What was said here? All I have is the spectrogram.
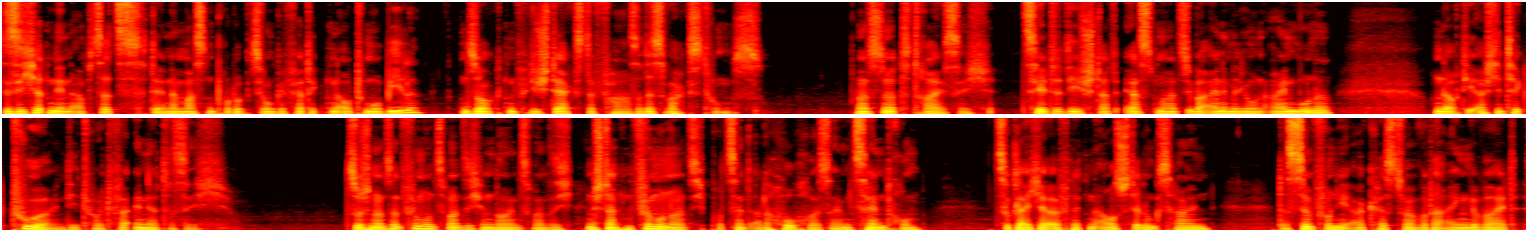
sie sicherten den Absatz der in der Massenproduktion gefertigten Automobile und sorgten für die stärkste Phase des Wachstums. 1930 zählte die Stadt erstmals über eine Million Einwohner und auch die Architektur in Detroit veränderte sich. Zwischen 1925 und 1929 entstanden 95 Prozent aller Hochhäuser im Zentrum. Zugleich eröffneten Ausstellungshallen, das Symphony Orchestra wurde eingeweiht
